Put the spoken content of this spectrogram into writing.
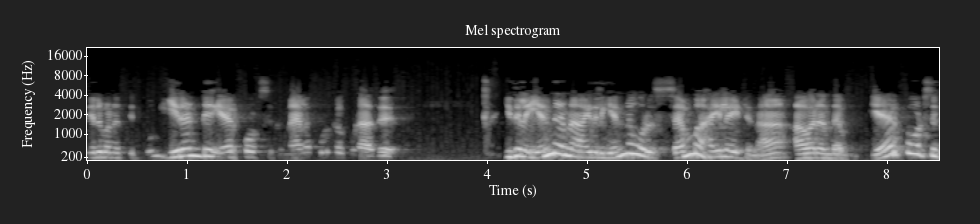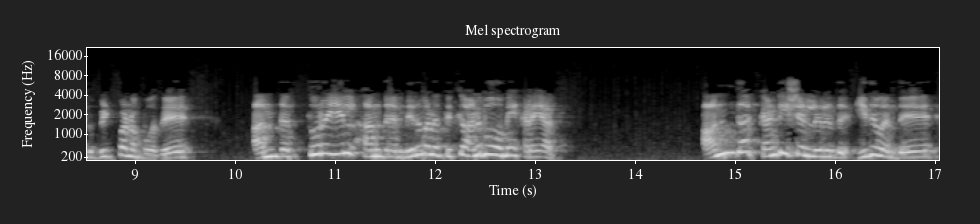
நிறுவனத்திற்கும் இரண்டு ஏர்போர்ட்ஸுக்கு மேல கொடுக்க கூடாது இதுல என்னன்னா இதுல என்ன ஒரு செம்ம ஹைலைட்னா அவர் அந்த ஏர்போர்ட்ஸுக்கு பிட் பண்ணும்போது அந்த துறையில் அந்த நிறுவனத்துக்கு அனுபவமே கிடையாது. அந்த கண்டிஷன்ல இருந்து இது வந்து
